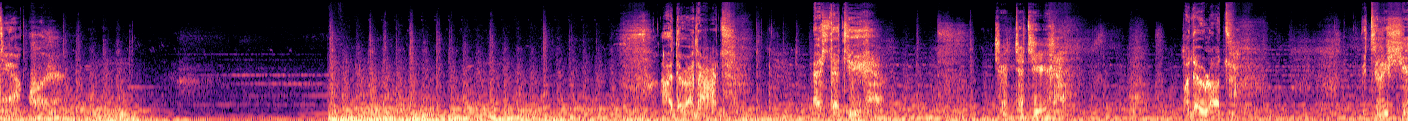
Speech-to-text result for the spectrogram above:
Tetiğe koy. Hadi Vedat. Estetiği. Çek tetiği. Hadi evlat. Bitir işi.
